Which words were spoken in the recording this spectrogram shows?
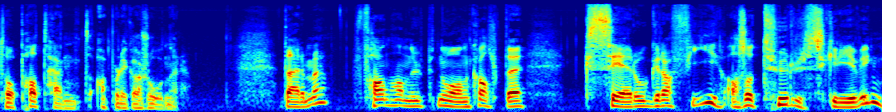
av patentapplikasjoner. Dermed fant han opp noe han kalte xerografi, altså turrskriving,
